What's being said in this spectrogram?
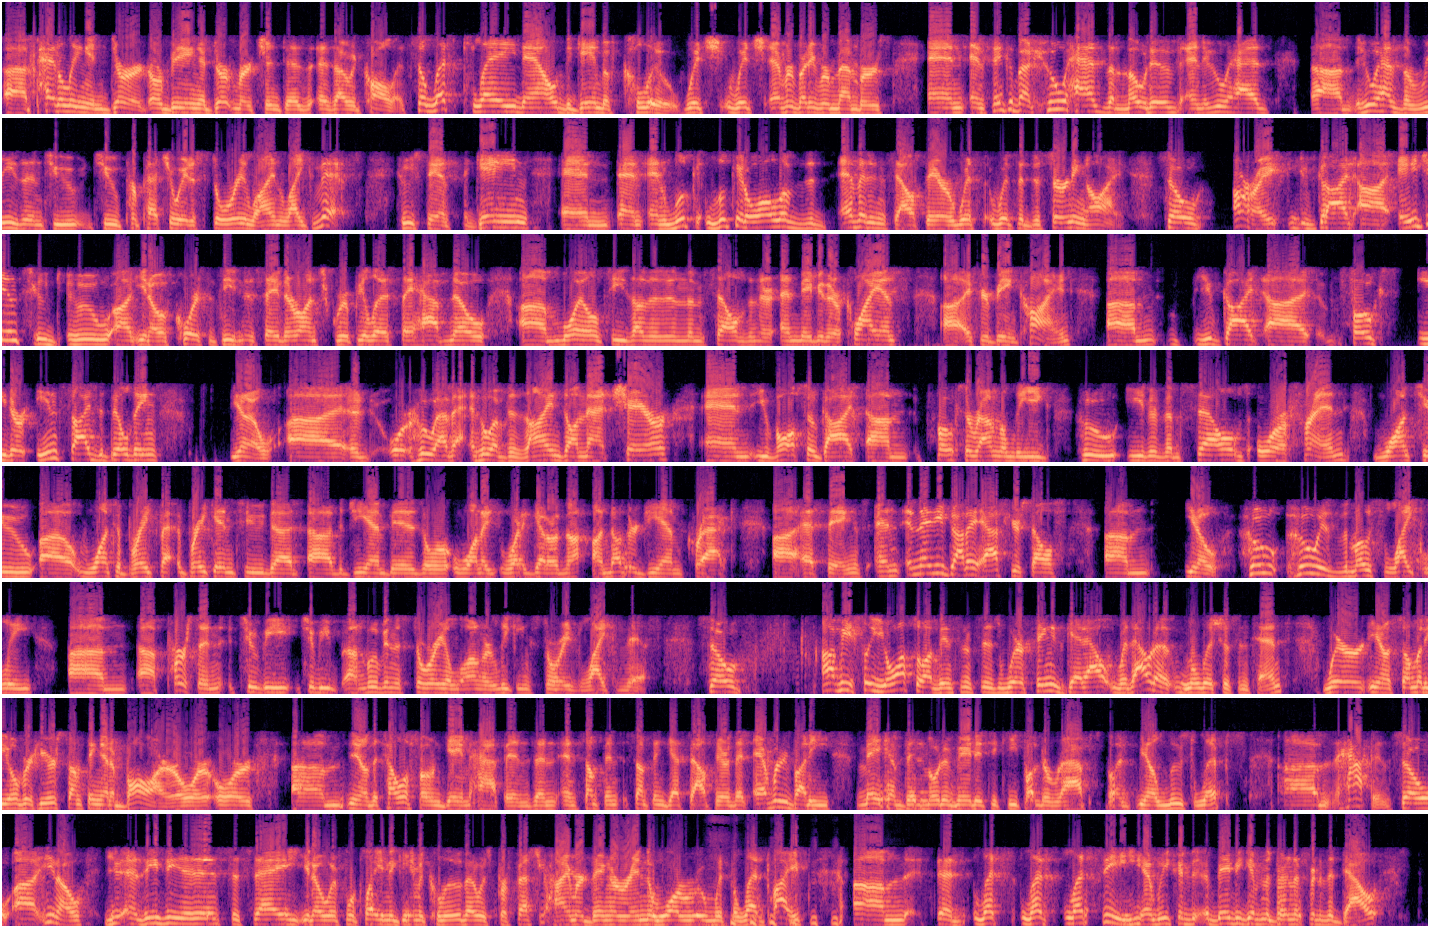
uh, peddling in dirt or being a dirt merchant, as as I would call it. So let's play now the game of Clue, which which everybody remembers, and and think about who has the motive and who has um, who has the reason to to perpetuate a storyline like this. Who stands to gain, and and and look look at all of the evidence out there with with a discerning eye. So all right, you've got uh, agents who, who uh, you know, of course, it's easy to say they're unscrupulous. They have no um, loyalties other than themselves and their and maybe their clients. Uh, if you're being kind, um, you've got uh, folks either inside the building, you know, uh, or who have who have designs on that chair, and you've also got um, folks around the league who either themselves or a friend want to uh, want to break break into the uh, the GM biz or want to want to get an- another GM crack uh, at things, and and then you've got to ask yourself, um, you know, who who is the most likely um, uh, person to be to be uh, moving the story along or leaking stories like this. So obviously you also have instances where things get out without a malicious intent where you know somebody overhears something at a bar or or um, you know the telephone game happens and and something something gets out there that everybody may have been motivated to keep under wraps but you know loose lips um, happen. So, uh, you know, you, as easy as it is to say, you know, if we're playing the game of Clue, that it was Professor Heimerdinger in the war room with the lead pipe. Um, let's let's let's see, and we could maybe give him the benefit of the doubt.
